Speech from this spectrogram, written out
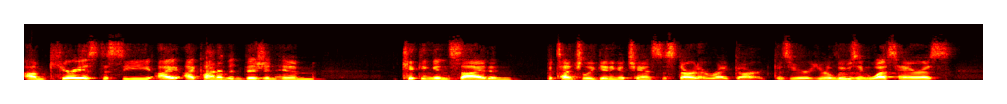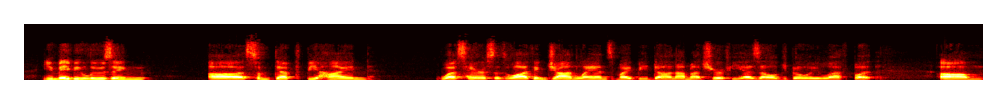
I'm curious to see. I, I kind of envision him kicking inside and potentially getting a chance to start at right guard because you're you're losing Wes Harris. You may be losing uh, some depth behind Wes Harris as well. I think John Lanz might be done. I'm not sure if he has eligibility left, but um,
